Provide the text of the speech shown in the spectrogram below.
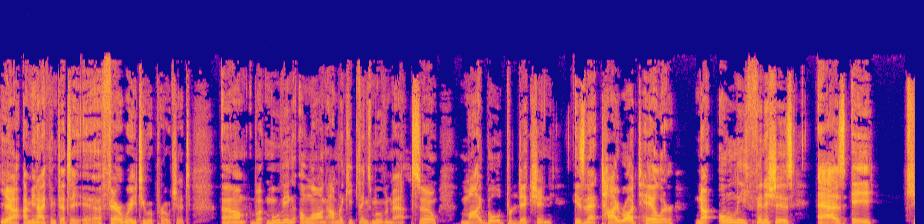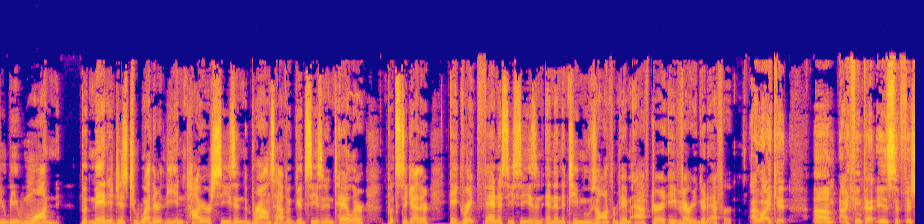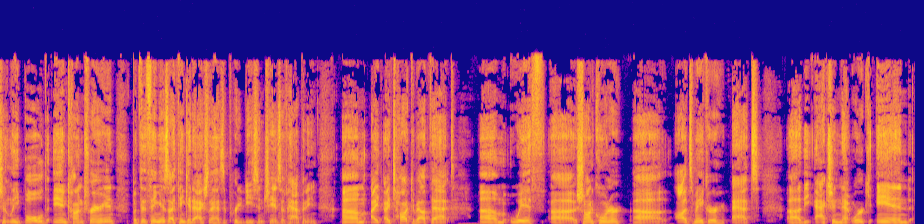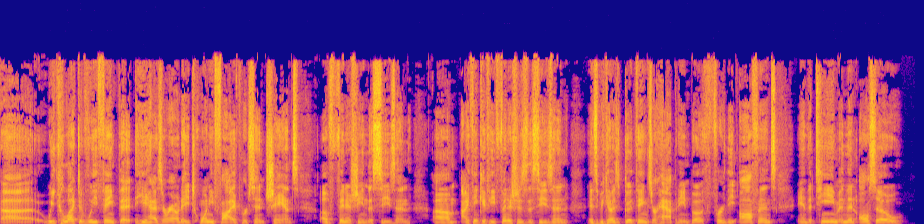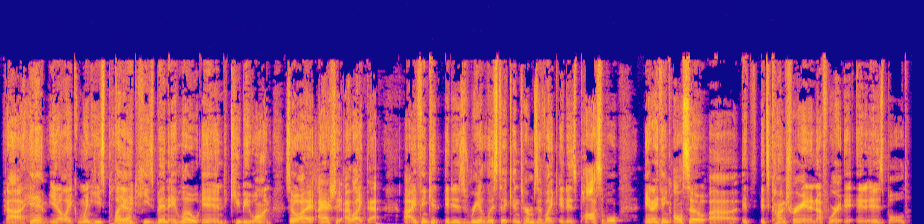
Yeah, I mean, I think that's a, a fair way to approach it. Um, but moving along, I'm going to keep things moving, Matt. So my bold prediction is that Tyrod Taylor not only finishes as a QB1, but manages to weather the entire season. The Browns have a good season and Taylor puts together a great fantasy season and then the team moves on from him after a very good effort. I like it. Um, I think that is sufficiently bold and contrarian, but the thing is, I think it actually has a pretty decent chance of happening. Um, I, I, talked about that, um, with, uh, Sean Koerner, uh, odds maker at, uh, the Action Network, and uh, we collectively think that he has around a 25% chance of finishing the season. Um, I think if he finishes the season, it's because good things are happening both for the offense and the team, and then also uh, him. You know, like when he's played, yeah. he's been a low end QB one. So I, I actually I like that. I think it, it is realistic in terms of like it is possible, and I think also uh, it's it's contrarian enough where it, it is bold.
